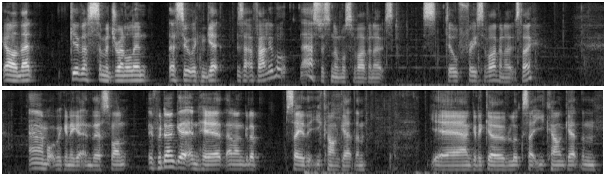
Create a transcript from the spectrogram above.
Go on then. Give us some adrenaline. Let's see what we can get. Is that valuable? Nah, it's just normal survivor notes. Still free survivor notes though. And what we're going to get in this one. If we don't get in here, then I'm going to say that you can't get them. Yeah, I'm going to go, looks like you can't get them.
